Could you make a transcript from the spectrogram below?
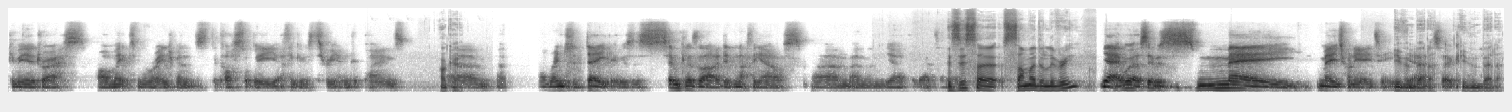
Give me an address. I'll make some arrangements. The cost will be, I think it was three hundred pounds." Okay. Um, arranged a date. It was as simple as that. I did nothing else. Um, and then, yeah. Is this a summer delivery? Yeah, it was. It was May May 2018. Even yeah, better. So. Even better.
